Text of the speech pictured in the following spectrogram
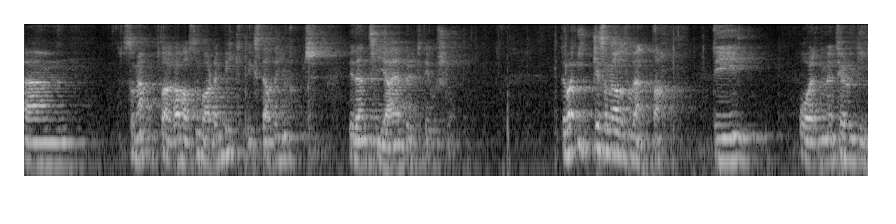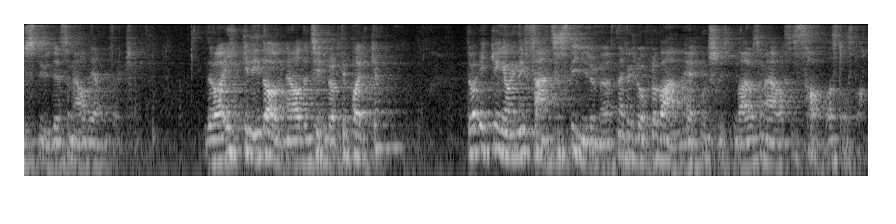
um, som jeg oppdaga hva som var det viktigste jeg hadde gjort i den tida jeg brukte i Oslo. Det var ikke som jeg hadde forventa, de årene med teologistudiet som jeg hadde gjennomført. Det var ikke de dagene jeg hadde tilbrakt i parken. Det var ikke engang de fancy styremøtene jeg fikk lov til å være med helt mot slutten der, og som jeg var så sabla stolt av.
